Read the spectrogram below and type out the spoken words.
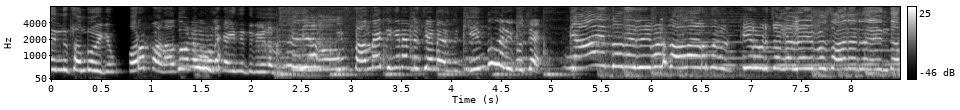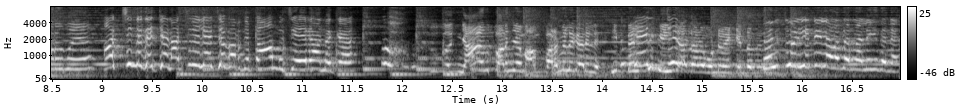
അപകടം ഇന്ന് സംഭവിക്കും? ഉറപ്പാണ്. അതുകൊണ്ടാണ് നമ്മളെ കൈ നിന്ന് വീണത്. ഈ സമയത്ത് ഇങ്ങനെ എന്താ ചെയ്യണ്ടായിരുന്നു കൊച്ചെ? ഞാൻ എന്തോന്നു ഇവിടെ തള്ളായിരുന്നു കീറി പിടിച്ചോണ്ടല്ലേ ഇപ്പൊ സാധനം എന്താ പോയ? അച്ഛന്റെ തെറ്റാണ്. അച്ഛനെ അച്ഛൻ പറഞ്ഞു പാമ്പ് ചേരാന്നൊക്കെ. ഞാൻ പറഞ്ഞ പറമ്പിലെ കാര്യമില്ല ഈ ബെൽറ്റ് കീഴിലാണ് കൊണ്ടുവയ്ക്കേണ്ടത്. അല്ലെങ്കിൽ തന്നെ.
